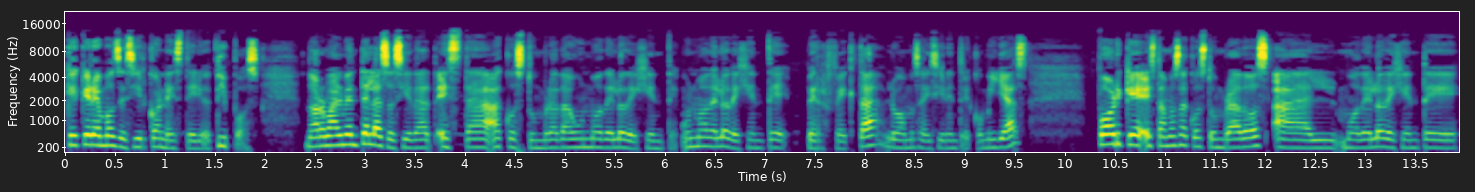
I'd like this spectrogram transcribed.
¿Qué queremos decir con estereotipos? Normalmente la sociedad está acostumbrada a un modelo de gente, un modelo de gente perfecta, lo vamos a decir entre comillas, porque estamos acostumbrados al modelo de gente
